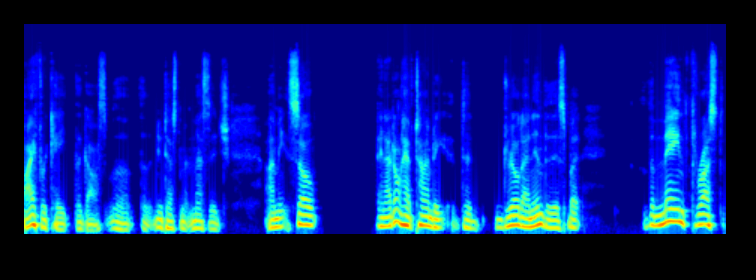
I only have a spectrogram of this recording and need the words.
bifurcate the gospel, the, the New Testament message. I mean, so, and I don't have time to, to drill down into this, but the main thrust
